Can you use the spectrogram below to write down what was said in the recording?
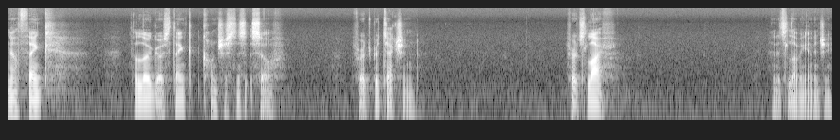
Now thank the Logos, thank consciousness itself for its protection, for its life, and its loving energy.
